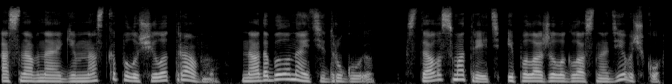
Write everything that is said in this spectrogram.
Основная гимнастка получила травму, надо было найти другую стала смотреть и положила глаз на девочку,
